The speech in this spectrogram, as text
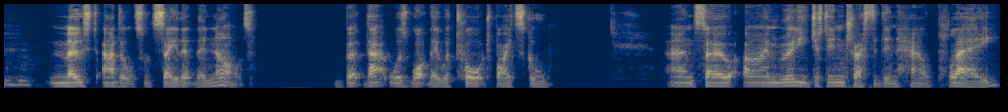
mm-hmm. most adults would say that they're not. But that was what they were taught by school. And so I'm really just interested in how play,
